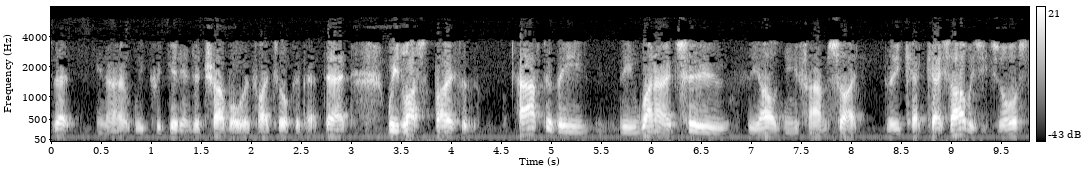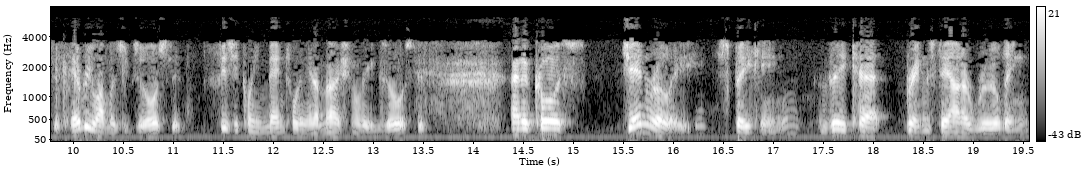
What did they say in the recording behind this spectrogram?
that you know we could get into trouble if I talk about that. We lost both of them after the the 102, the old Nufarm site, the case. I was exhausted. Everyone was exhausted, physically, mentally, and emotionally exhausted. And of course, generally speaking, VCAT brings down a ruling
